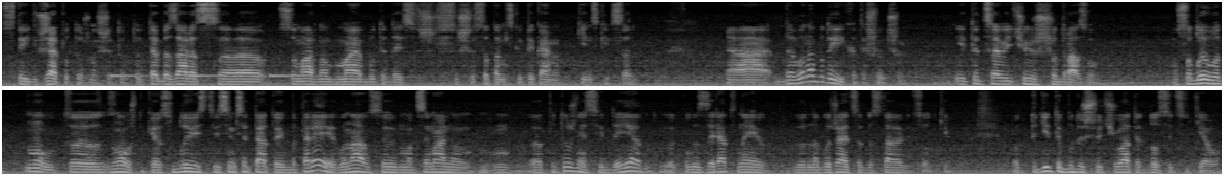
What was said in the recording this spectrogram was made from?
стоїть вже потужніше. Тобто в тебе зараз е, сумарно має бути десь ш- 600 там, з копійками кінських сил. Де вона буде їхати швидше. І ти це відчуєш одразу. Особливо, ну, от, е, знову ж таки, особливість 85-ї батареї, вона свою максимальну е, потужність віддає, коли заряд в неї наближається до 100%. От тоді ти будеш відчувати досить суттєво.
